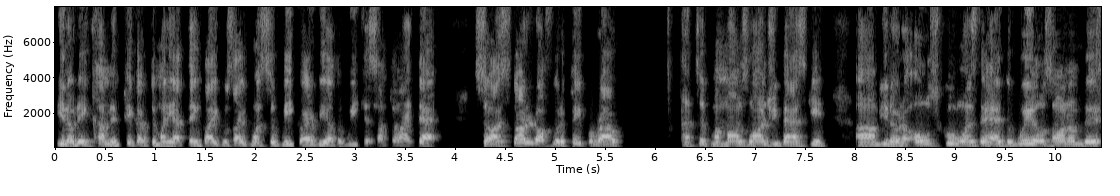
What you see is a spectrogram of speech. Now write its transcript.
you know they come and pick up the money. I think like it was like once a week or every other week or something like that. So I started off with a paper route. I took my mom's laundry basket, um, you know, the old school ones that had the wheels on them, the,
